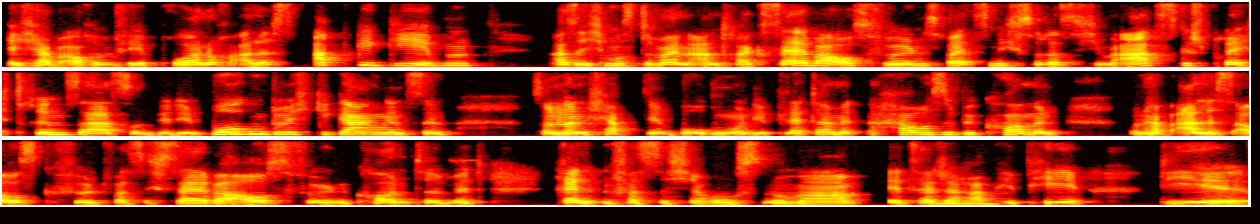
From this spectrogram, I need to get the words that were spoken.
Ich habe auch im Februar noch alles abgegeben. Also ich musste meinen Antrag selber ausfüllen. Es war jetzt nicht so, dass ich im Arztgespräch drin saß und wir den Bogen durchgegangen sind, sondern ich habe den Bogen und die Blätter mit nach Hause bekommen und habe alles ausgefüllt, was ich selber ausfüllen konnte mit Rentenversicherungsnummer etc. Mhm. pp. Die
